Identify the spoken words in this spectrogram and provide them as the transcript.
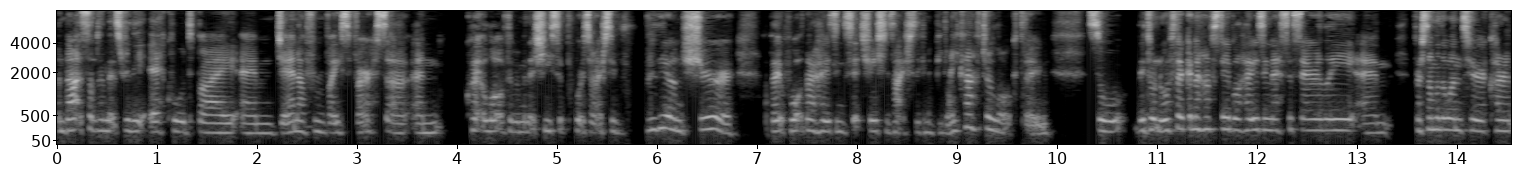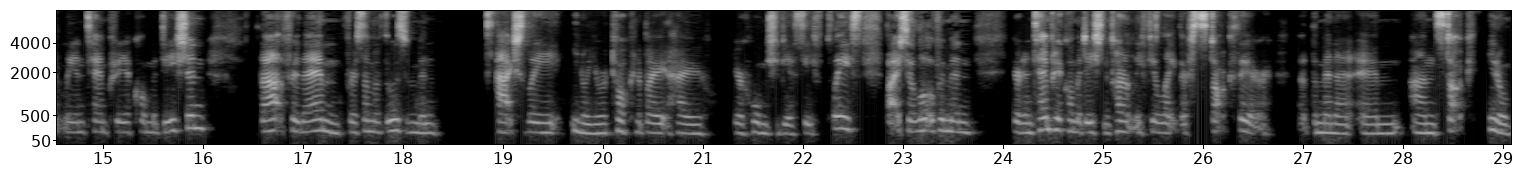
and that's something that's really echoed by um, Jenna from Vice Versa and quite a lot of the women that she supports are actually really unsure about what their housing situation is actually going to be like after lockdown. So they don't know if they're going to have stable housing necessarily. Um, for some of the ones who are currently in temporary accommodation, that for them, for some of those women, actually, you know, you were talking about how your home should be a safe place, but actually, a lot of women who are in temporary accommodation currently feel like they're stuck there at the minute um, and stuck, you know,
